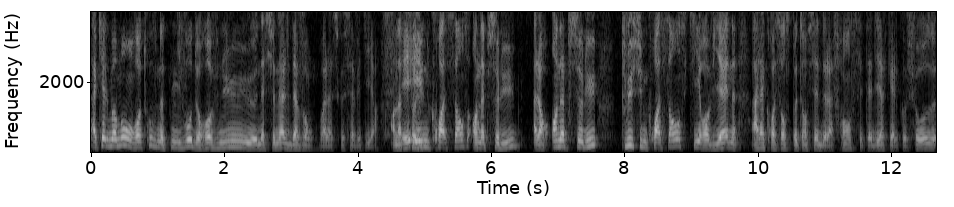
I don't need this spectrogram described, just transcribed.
à quel moment on retrouve notre niveau de revenu national d'avant? Voilà ce que ça veut dire. En Et, absolu. et une croissance en absolu. Alors en absolu. Plus une croissance qui revienne à la croissance potentielle de la France, c'est-à-dire quelque chose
